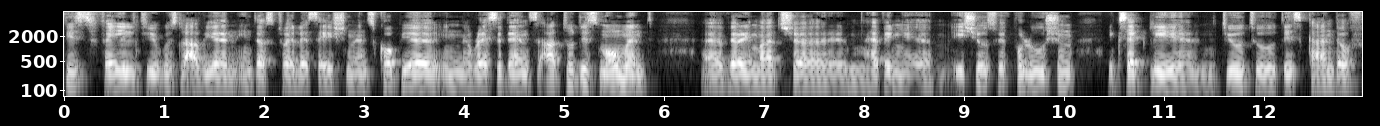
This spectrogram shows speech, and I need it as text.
this failed Yugoslavian industrialization and Skopje in residents are to this moment uh, very much uh, having uh, issues with pollution exactly due to this kind of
